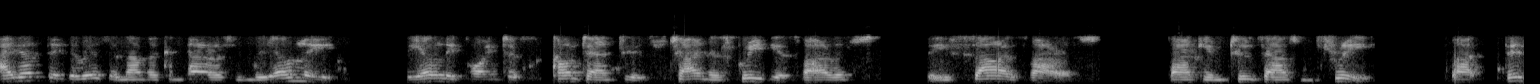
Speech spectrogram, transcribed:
I don't think there is another comparison. The only the only point of contact is China's previous virus, the SARS virus, back in 2003. But this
